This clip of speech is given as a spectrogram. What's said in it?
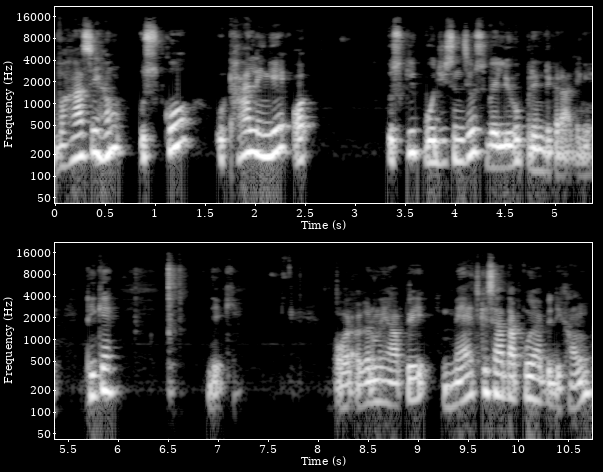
वहाँ से हम उसको उठा लेंगे और उसकी पोजीशन से उस वैल्यू को प्रिंट करा देंगे। ठीक है? देखिए। और अगर मैं यहाँ पे मैच के साथ आपको यहाँ पे दिखाऊँ।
